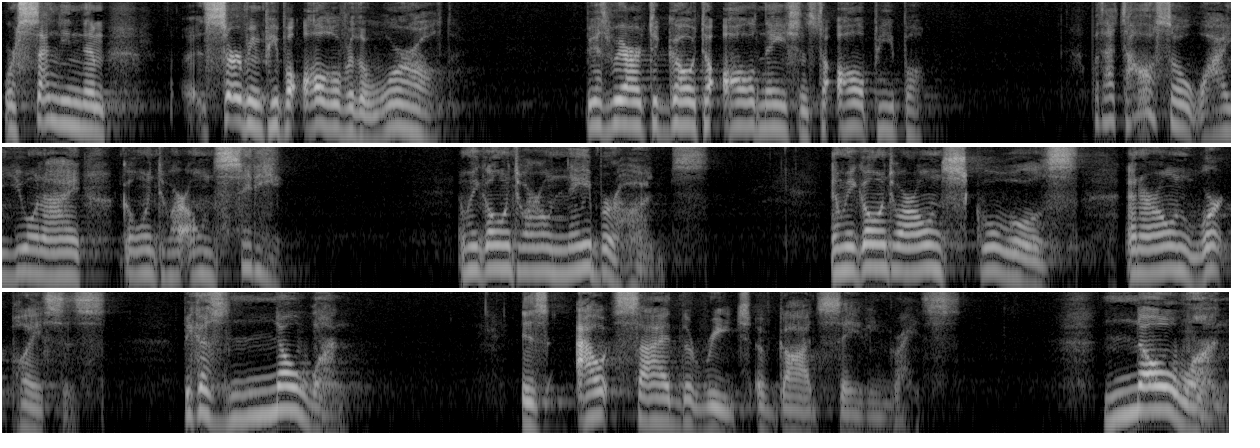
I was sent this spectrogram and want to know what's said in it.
We're sending them, uh, serving people all over the world, because we are to go to all nations, to all people. But that's also why you and I go into our own city and we go into our own neighborhoods, and we go into our own schools and our own workplaces, because no one is outside the reach of God's saving grace. No one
